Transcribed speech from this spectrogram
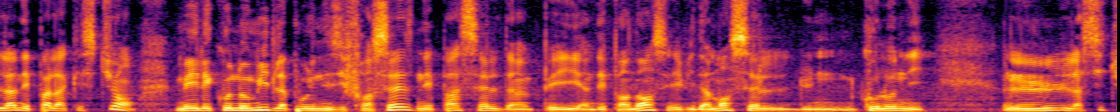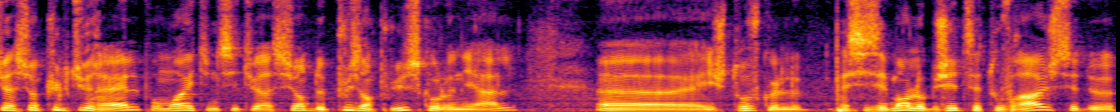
là n'est pas la question. Mais l'économie de la Polynésie française n'est pas celle d'un pays indépendant, c'est évidemment celle d'une colonie. La situation culturelle, pour moi, est une situation de plus en plus coloniale. Euh, et je trouve que précisément l'objet de cet ouvrage, c'est de,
